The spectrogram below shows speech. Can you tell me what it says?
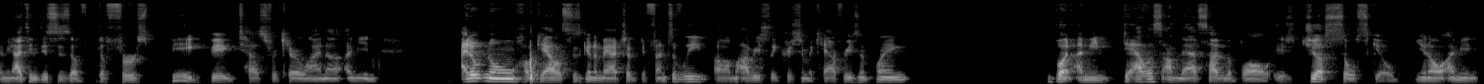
I mean, I think this is a, the first big, big test for Carolina. I mean, I don't know how Dallas is going to match up defensively. Um, obviously, Christian McCaffrey isn't playing, but I mean, Dallas on that side of the ball is just so skilled. You know, I mean,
